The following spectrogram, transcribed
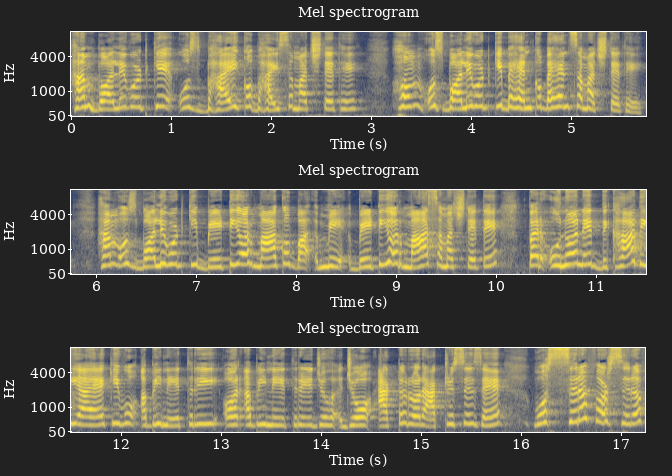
हम बॉलीवुड के उस भाई को भाई समझते थे। हम उस बॉलीवुड की बहन को बहन समझते थे। हम उस बॉलीवुड की बेटी और माँ को बेटी और माँ समझते थे, पर उन्होंने दिखा दिया है कि वो अभिनेत्री और अभिनेत्री जो जो एक्टर और एक्ट्रेसेस हैं, वो सिर्फ़ और सिर्फ़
